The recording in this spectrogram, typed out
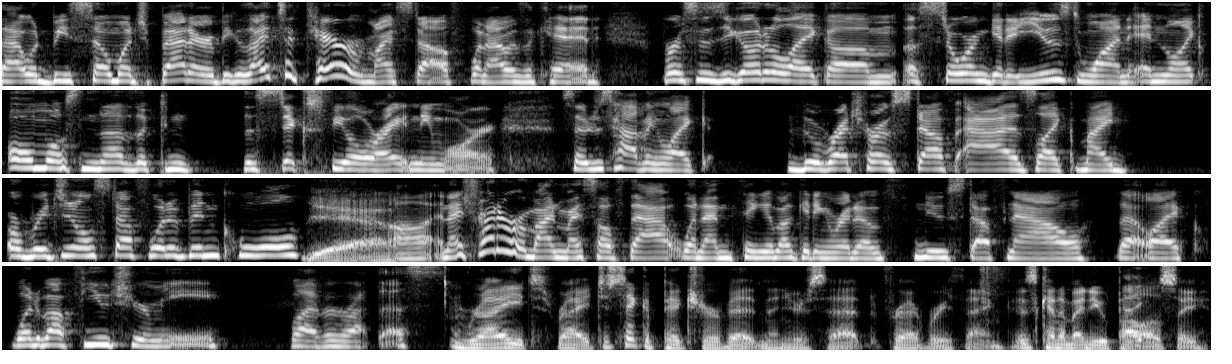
that would be so much better because I took care of my stuff when I was a kid. Versus you go to like um, a store and get a used one, and like almost none of the con- the sticks feel right anymore. So just having like the retro stuff as like my original stuff would have been cool. Yeah. Uh, and I try to remind myself that when I'm thinking about getting rid of new stuff now, that like, what about future me will I regret this? Right, right. Just take a picture of it and then you're set for everything. It's kind of my new policy.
